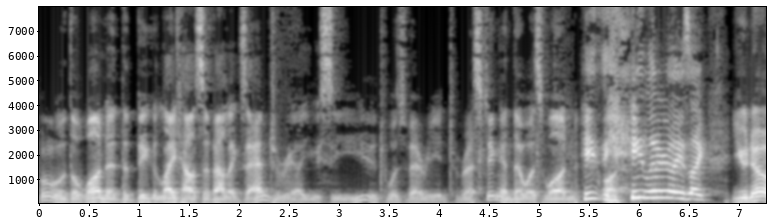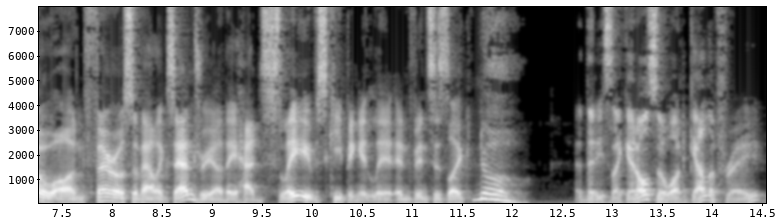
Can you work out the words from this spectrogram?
"Oh, the one at the big lighthouse of Alexandria, you see, it was very interesting and there was one He, he literally is like, you know, on Pharos of Alexandria, they had slaves keeping it lit. And Vince is like, no. and then he's like, and also on Gallifrey.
